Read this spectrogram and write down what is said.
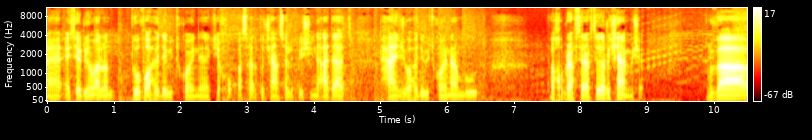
اتریوم الان دو واحد بیت کوینه که خب مثلا تو چند سال پیش این عدد پنج واحد بیت کوین هم بود. و خب رفته رفته داره کم میشه. و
